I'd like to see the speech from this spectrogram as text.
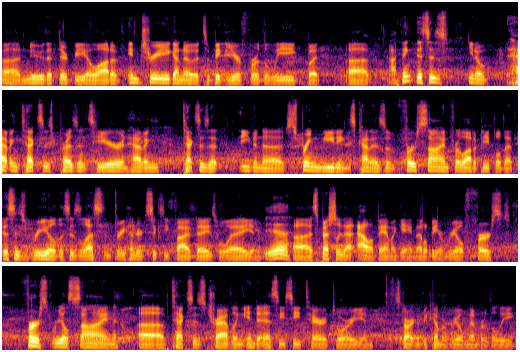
uh, knew that there'd be a lot of intrigue. I know it's a big year for the league, but uh, I think this is, you know, having Texas presence here and having Texas at even uh, spring meetings kind of is a first sign for a lot of people that this is real. This is less than 365 days away, and yeah. uh, especially that Alabama game. That'll be a real first first real sign uh, of Texas traveling into SEC territory and starting to become a real member of the league.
